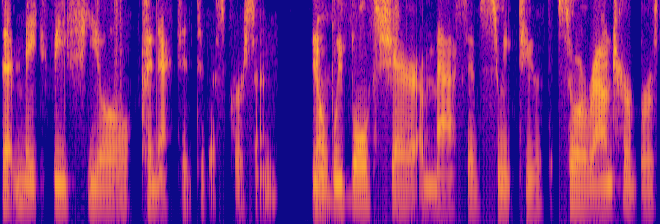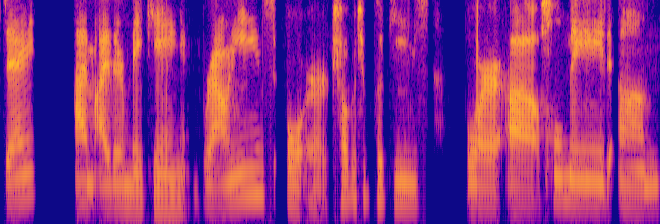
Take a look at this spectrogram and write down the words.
that make me feel connected to this person. You know, we mm-hmm. both share a massive sweet tooth. So around her birthday, I'm either making brownies or chocolate chip cookies or uh, homemade um,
